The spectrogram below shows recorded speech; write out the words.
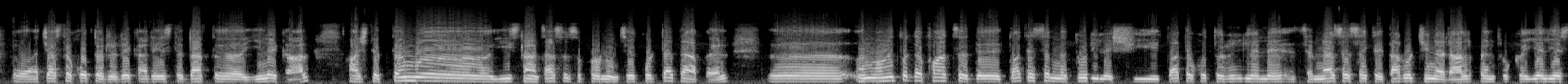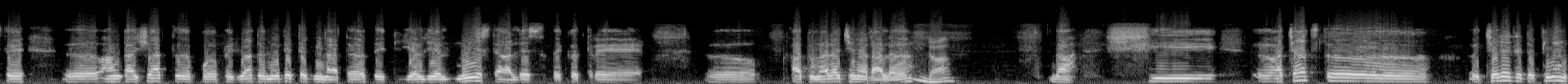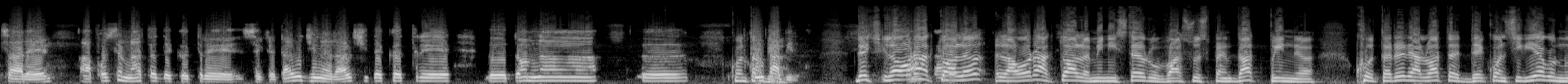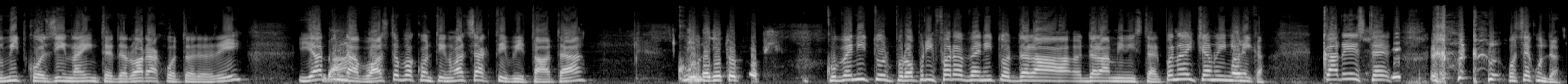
uh, această hotărâre care este dată ilegal. Așteptăm uh, instanța să se pronunțe, Curtea de Apel. Uh, în momentul de față, de toate semnăturile și toate hotărârile le semnează secretarul general pentru că el este uh, angajat uh, pe perioadă nedeterminată, deci el, el nu este ales de către uh, adunarea generală, Da. da, și uh, această uh, cerere de finanțare a fost semnată de către secretarul general și de către uh, doamna uh, Contabil. contabil. Deci, la ora Da, actuală, la ora actuală, Ministerul v-a suspendat prin uh, hotărârea luată de consilierul numit cu o zi înainte de luarea hotărârii, iar da. dumneavoastră vă continuați activitatea cu, din venituri proprii. Cu venituri proprii, fără venituri de la, de la minister. Până aici nu-i nimic. Care este... Deci... o secundă.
